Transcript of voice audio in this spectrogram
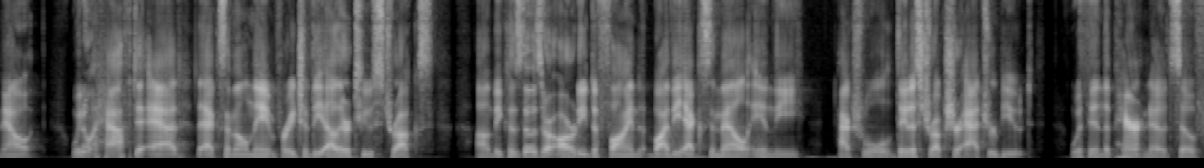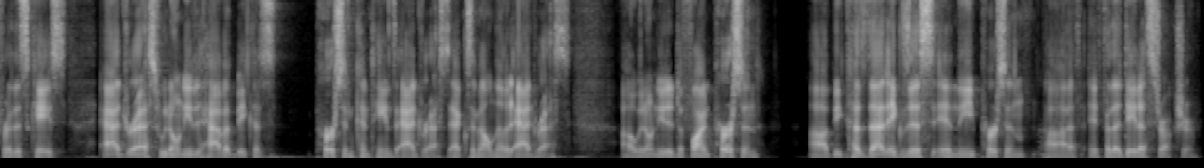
Now, we don't have to add the XML name for each of the other two structs um, because those are already defined by the XML in the actual data structure attribute within the parent node. So for this case, address, we don't need to have it because person contains address, XML node address. Uh, we don't need to define person uh, because that exists in the person uh, for the data structure.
